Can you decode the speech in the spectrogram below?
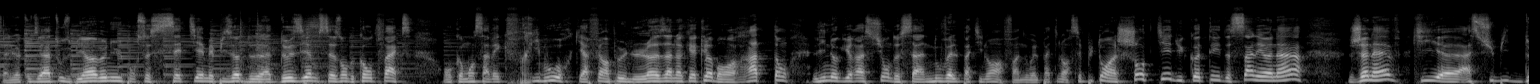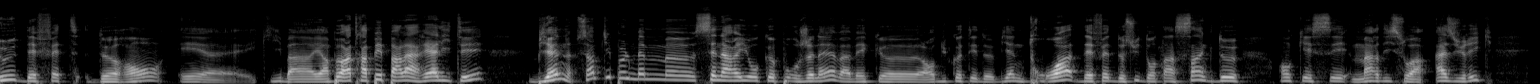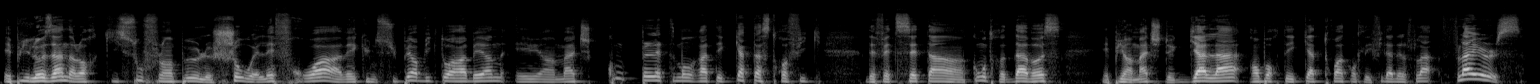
Salut à toutes et à tous, bienvenue pour ce septième épisode de la deuxième saison de Cold Facts. On commence avec Fribourg qui a fait un peu une Lausanne Hockey Club en ratant l'inauguration de sa nouvelle patinoire. Enfin, nouvelle patinoire, c'est plutôt un chantier du côté de Saint-Léonard. Genève qui euh, a subi deux défaites de rang et euh, qui ben, est un peu rattrapé par la réalité. Bienne, c'est un petit peu le même euh, scénario que pour Genève avec euh, alors du côté de Bienne trois défaites de suite dont un 5-2 encaissé mardi soir à Zurich. Et puis Lausanne, alors qui souffle un peu le chaud et l'effroi avec une superbe victoire à Berne et un match complètement raté, catastrophique, défaite 7 1 contre Davos. Et puis un match de gala remporté 4-3 contre les Philadelphia Flyers.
